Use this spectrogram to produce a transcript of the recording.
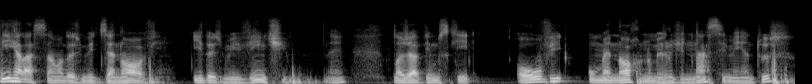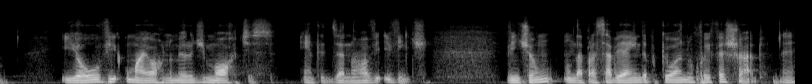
em relação a 2019 e 2020, né, nós já vimos que houve um menor número de nascimentos e houve um maior número de mortes entre 19 e 20. 21 não dá para saber ainda porque o ano foi fechado. Né?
